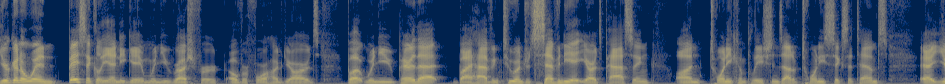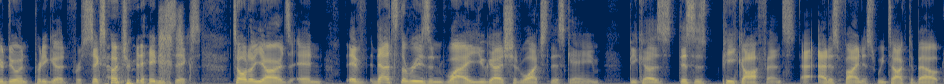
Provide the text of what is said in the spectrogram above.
you're gonna win basically any game when you rush for over 400 yards. But when you pair that by having 278 yards passing on 20 completions out of 26 attempts, uh, you're doing pretty good for 686 total yards. And if that's the reason why you guys should watch this game, because this is peak offense at, at its finest. We talked about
